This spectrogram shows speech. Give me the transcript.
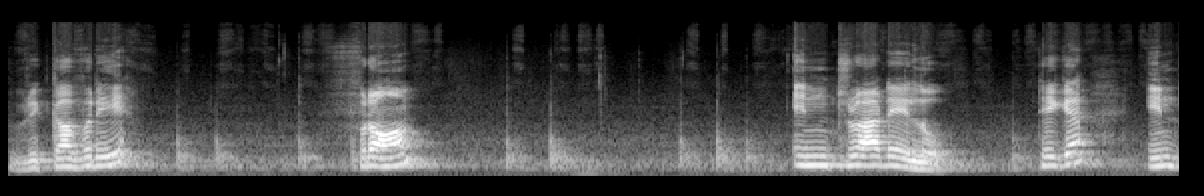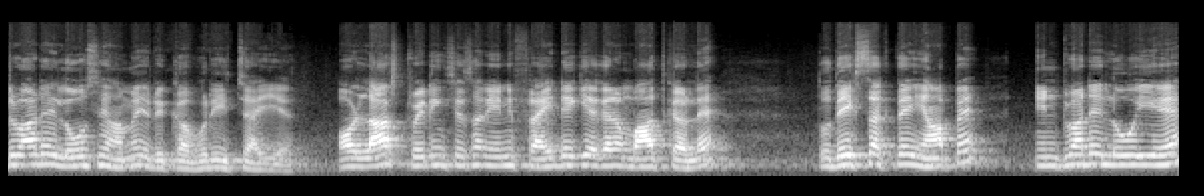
रिकवरी फ्रॉम इंट्राडे लो ठीक है? इंट्राडे लो से हमें रिकवरी चाहिए। और लास्ट ट्रेडिंग सेशन यानी फ्राइडे की अगर हम बात कर लें तो देख सकते हैं यहाँ पे इंट्राडे लो ये है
